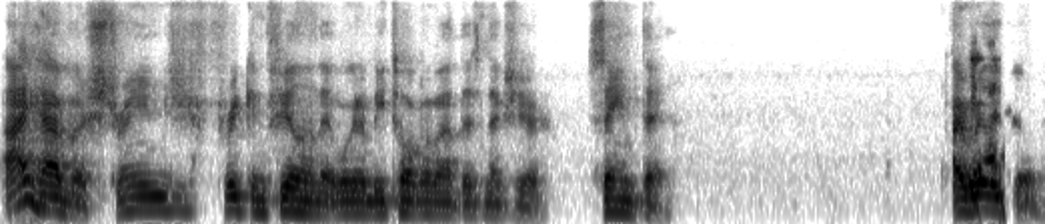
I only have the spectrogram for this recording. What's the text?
I have a strange freaking feeling that we're going to be talking about this next year. Same thing. I really do.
